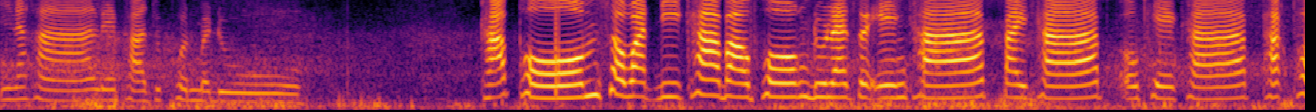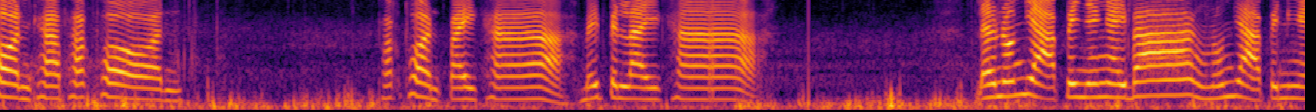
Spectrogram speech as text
นี่นะคะเลยพาทุกคนมาดู ครับผม สวัสดีค่ะเบาพง ดูแลตัวเองครับ ไปครับ โอเคครับ พักผ่อนค่ะ พักผ่อน พักผ่อนไปค่ะ ไม่เป็นไรค่ะ แล้วน้องหยาเป็นยังไงบ้าง น้องหยาเป็นยังไง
